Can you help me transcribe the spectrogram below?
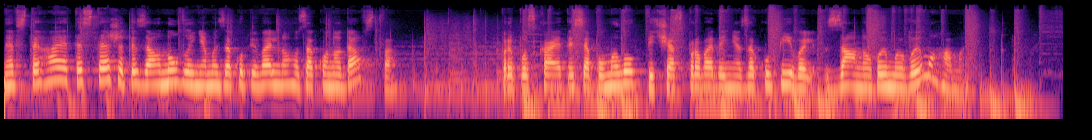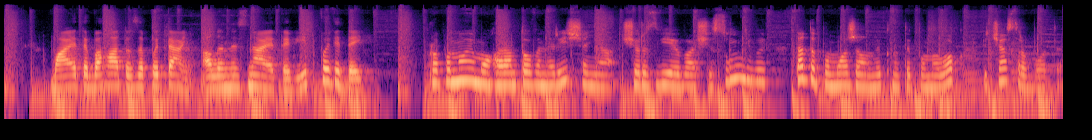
Не встигаєте стежити за оновленнями закупівельного законодавства? Припускаєтеся помилок під час проведення закупівель за новими вимогами? Маєте багато запитань, але не знаєте відповідей? Пропонуємо гарантоване рішення, що розвіє ваші сумніви та допоможе уникнути помилок під час роботи.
